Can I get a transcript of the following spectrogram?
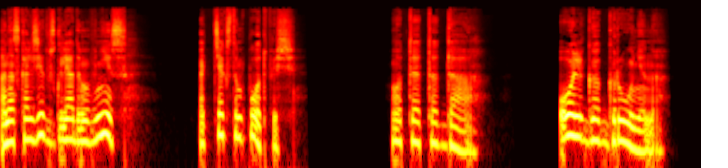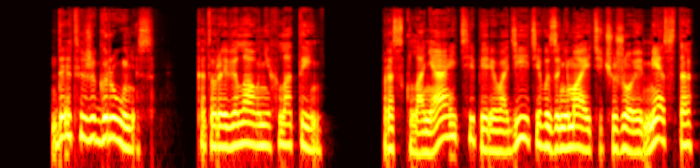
Она скользит взглядом вниз, под текстом подпись. Вот это да! Ольга Грунина. Да это же Грунис, которая вела у них латынь. Просклоняйте, переводите, вы занимаете чужое место —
